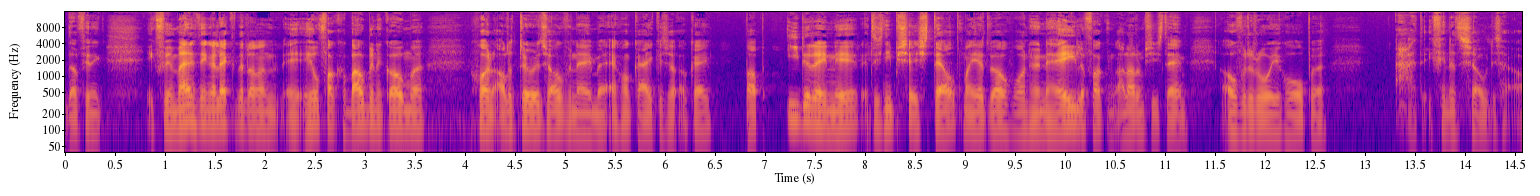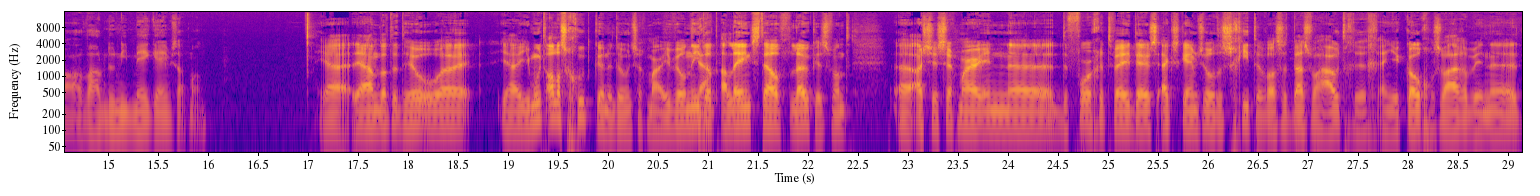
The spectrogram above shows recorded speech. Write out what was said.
Dat vind ik, ik vind weinig dingen lekkerder dan een heel vak gebouw binnenkomen. Gewoon alle turrets overnemen en gewoon kijken zo, oké, pap, iedereen neer. Het is niet per se stelt, maar je hebt wel gewoon hun hele fucking alarmsysteem over de rode geholpen. Ah, ik vind het zo. Dus, oh, waarom doen niet meer games dat, man? Ja, ja, omdat het heel... eh, ja, je moet alles goed kunnen doen, zeg maar. Je wil niet Ja. dat alleen stealth leuk is. Want eh, als je zeg maar in eh, de vorige twee Deus Ex games wilde schieten... was het best wel houterig. En je kogels waren binnen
